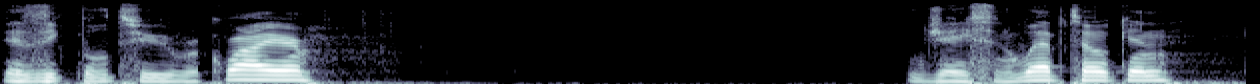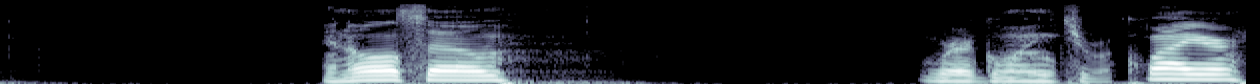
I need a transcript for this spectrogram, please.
is equal to require JSON Web Token, and also we're going to require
